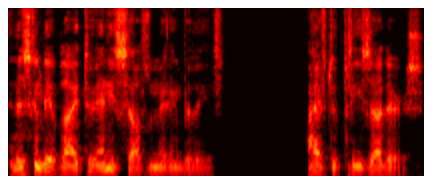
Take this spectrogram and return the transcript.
And this can be applied to any self limiting belief. I have to please others.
